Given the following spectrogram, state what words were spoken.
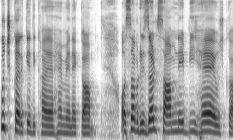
कुछ करके दिखाया है मैंने काम। और सब रिज़ल्ट सामने भी है उसका,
